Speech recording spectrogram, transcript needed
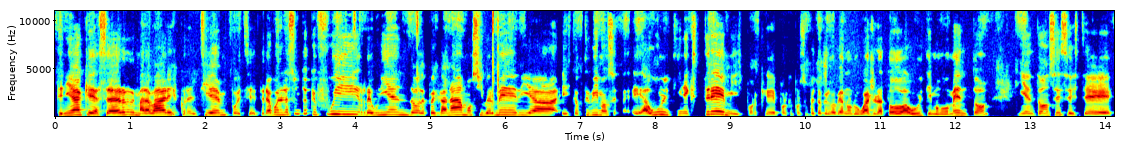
tenía que hacer malabares con el tiempo, etcétera. Bueno, el asunto es que fui reuniendo, después ganamos Ibermedia, este, obtuvimos a último extremis, porque, porque por supuesto que el gobierno uruguayo era todo a último momento, y entonces, este,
